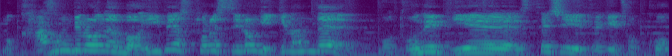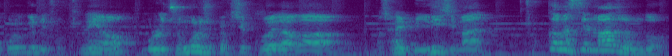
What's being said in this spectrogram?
뭐 가성비로는 뭐 EBS 토레스 이런 게 있긴 한데 뭐 돈에 비해 스탯이 되게 좋고 골길이 좋긴 해요. 물론 중고르시 119에다가 뭐 잘 밀리지만 조금은 쓸만한 정도.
